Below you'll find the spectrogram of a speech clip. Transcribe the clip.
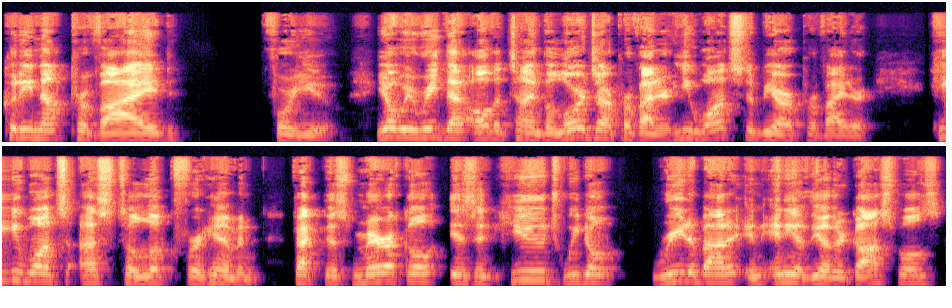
could he not provide for you? You know, we read that all the time. The Lord's our provider. He wants to be our provider. He wants us to look for him. In fact, this miracle isn't huge. We don't read about it in any of the other gospels.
